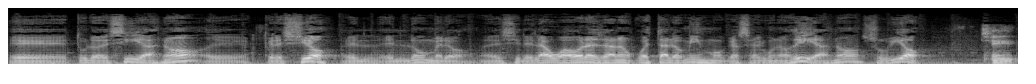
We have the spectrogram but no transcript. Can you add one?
eh, tú lo decías, ¿no? Eh, creció el, el número, es decir, el agua ahora ya no cuesta lo mismo que hace algunos días, ¿no? Subió. Sí,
